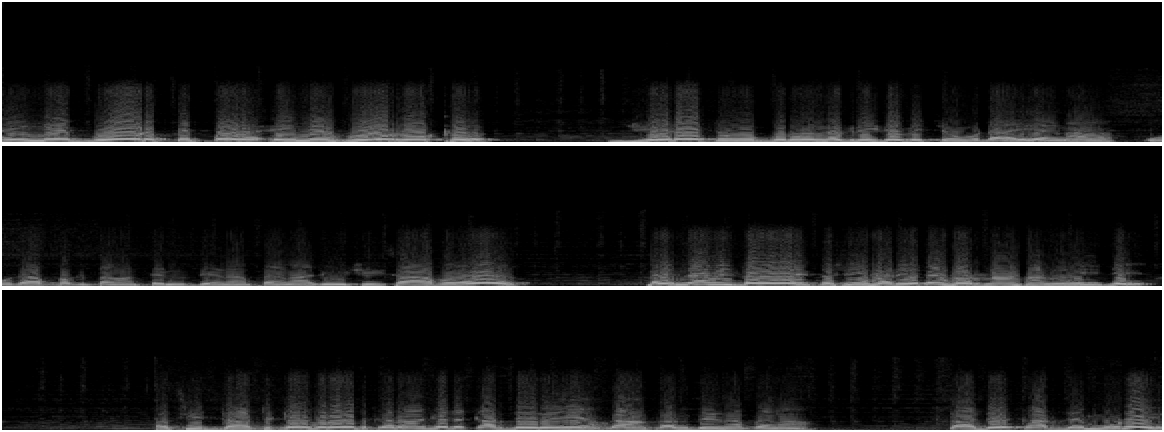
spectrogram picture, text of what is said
ਇੰਨੇ ਬੋੜ ਪਿੱਪਲ, ਇੰਨੇ ਹੋਰ ਰੁੱਖ ਜਿਹੜੇ ਤੂੰ ਗੁਰੂ ਨਗਰੀ ਦੇ ਵਿੱਚੋਂ ਵਢਾਏ ਆ ਨਾ, ਉਹਦਾ ਭੁਗਤਾਨ ਤੈਨੂੰ ਦੇਣਾ ਪੈਣਾ ਜੋਸ਼ੀ ਸਾਹਿਬ। ਪਹਿਲਾਂ ਵੀ ਦੋ ਵਾਰੀ ਤੁਸੀਂ ਹਰੇ ਤੇ ਫਿਰਨਾ ਸਾਨੂੰ ਹੀ ਜੇ। ਅਸੀਂ ਡਟ ਕੇ ਵਿਰੋਧ ਕਰਾਂਗੇ ਤੇ ਕਰਦੇ ਰਹੇ ਹਾਂ ਤਾਂ ਤੁਹਾਨੂੰ ਦੇਣਾ ਪੈਣਾ। ਤੁਹਾਡੇ ਘਰ ਦੇ ਮੂਹਰੇ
